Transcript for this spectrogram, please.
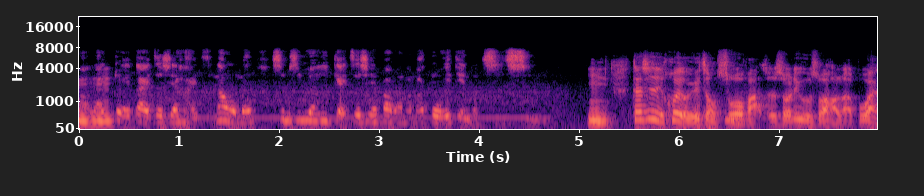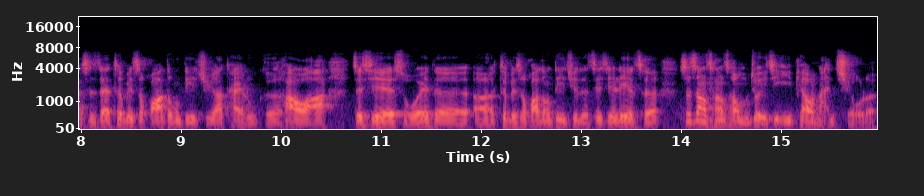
啊，来对待这些孩子。那我们是不是愿意给这些爸爸妈妈多一点的支持？嗯，但是会有一种说法，就是说，例如说好了，不管是在特别是华东地区啊，泰鲁格号啊这些所谓的呃，特别是华东地区的这些列车，事实上常常我们就已经一票难求了，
